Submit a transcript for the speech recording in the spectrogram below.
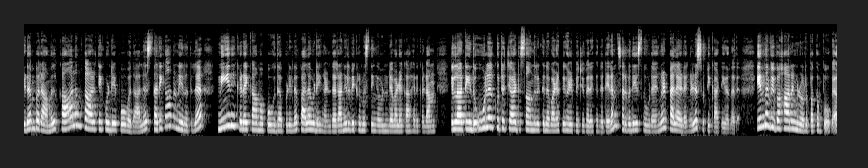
இடம்பெறாமல் காலம் தாழ்த்தி கொண்டே போவதால் சரியான நேரத்தில் நீதி கிடைக்காம போகுது அப்படின்ற பல விடயங்கள். இந்த ரணில் விக்ரமசிங்கவுடைய வழக்காக இருக்கலாம் இல்லாட்டி இந்த ஊழல் குற்றச்சாட்டு சார்ந்திருக்கின்ற வழக்குகள் பெற்று வருகின்ற நேரம் சர்வதேச ஊடகங்கள் பல இடங்களில் சுட்டிக்காட்டியிருந்தது. இந்த விவகாரங்கள் ஒரு பக்கம் போக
